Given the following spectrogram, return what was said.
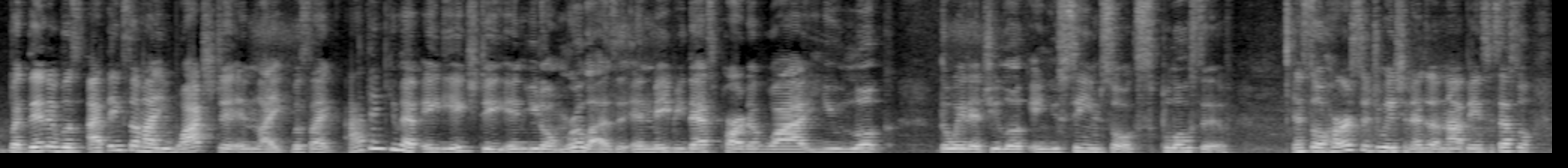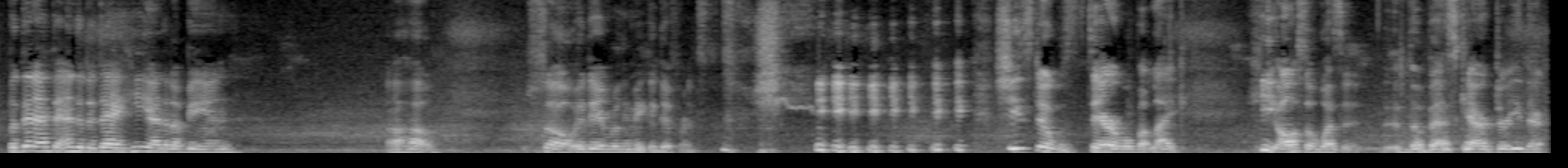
But then it was i think somebody watched it and like was like i think you have adhd and you don't realize it. And maybe that's part of why you look the way that you look and you seem so explosive and so her situation ended up not being successful but then at the end of the day he ended up being a hoe. So it didn't really make a difference. She, she still was terrible but like he also wasn't the best character either.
